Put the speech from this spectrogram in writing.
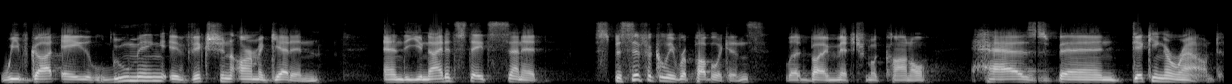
We've got a looming eviction Armageddon, and the United States Senate, specifically Republicans, led by Mitch McConnell, has been dicking around.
